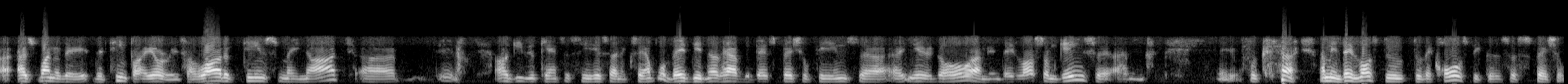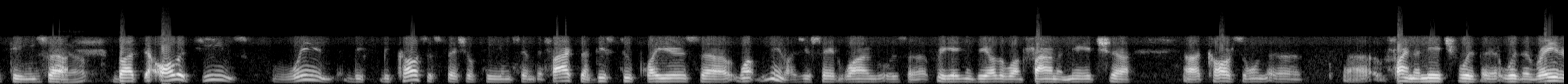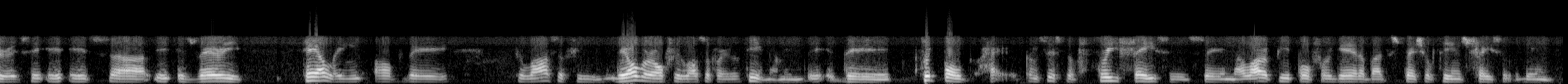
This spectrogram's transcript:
uh, as one of the the team priorities. A lot of teams may not. Uh, you know, I'll give you Kansas City as an example. They did not have the best special teams uh, a year ago. I mean, they lost some games. Uh, I mean, for, I mean, they lost to to the Colts because of special teams. Uh. But all the teams win because of special teams and the fact that these two players, uh, one, you know, as you said, one was a free agent, the other one found a niche. Uh, uh, Carson uh, uh, find a niche with uh, with the Raiders. It, it's uh, it, it's very telling of the philosophy, the overall philosophy of the team. I mean, the, the football consists of three phases, and a lot of people forget about the special teams phase of the game.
